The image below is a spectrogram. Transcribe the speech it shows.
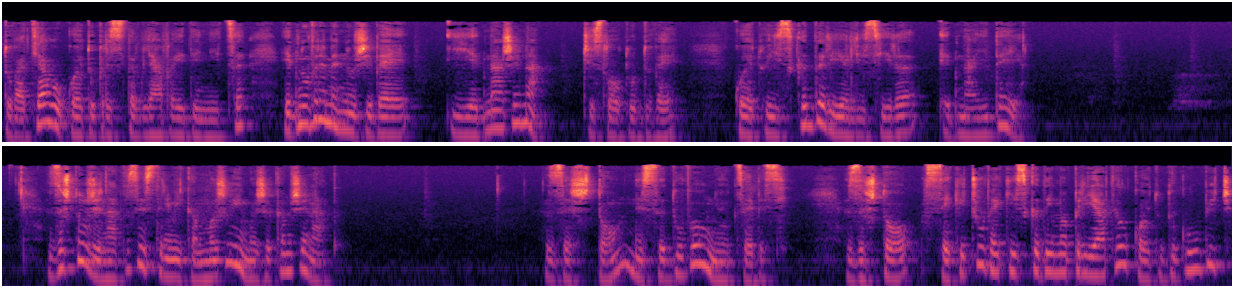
това тяло, което представлява единица, едновременно живее и една жена, числото 2, което иска да реализира една идея. Защо жената се стреми към мъжа и мъжа към жената? Защо не са доволни от себе си? Защо всеки човек иска да има приятел, който да го обича?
